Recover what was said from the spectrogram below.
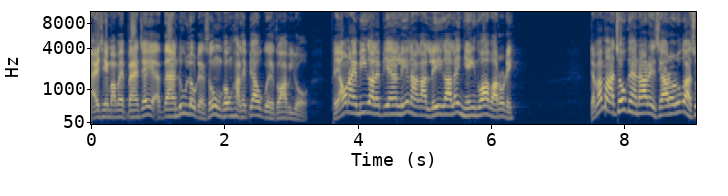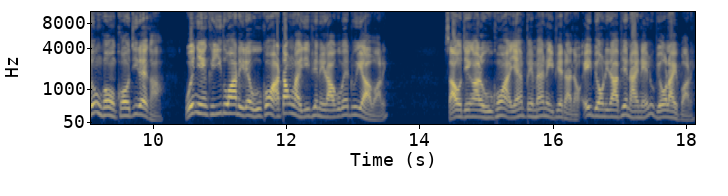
အဲဒီချိန်မှာပဲပန်ကျက်ရဲ့အတန်တုလုတ်တဲ့ဆုံးခုံးကလည်းပျောက်ကွယ်သွားပြီးတော့ဖျောင်းနိုင်မိကလည်းပြန်လင်းလာကလေကလည်းငြိမ်သွားပါတော့တယ်။တပတ်မှအချုပ်ခံထားတဲ့ဆရာတော်တို့ကဆုံးခုံးကိုခေါ်ကြည့်တဲ့အခါဝိညာဉ်ခရီးသွားနေတဲ့ဝူခွန်းကအတောင့်လိုက်ကြီးဖြစ်နေတာကိုပဲတွေ့ရပါတယ်။စာအုပ်ချင်းကတော့ဝူခွန်းကအရန်ပင်ပန်းနေဖြစ်တာကြောင့်အိပ်ပျော်နေတာဖြစ်နိုင်တယ်လို့ပြောလိုက်ပါတယ်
